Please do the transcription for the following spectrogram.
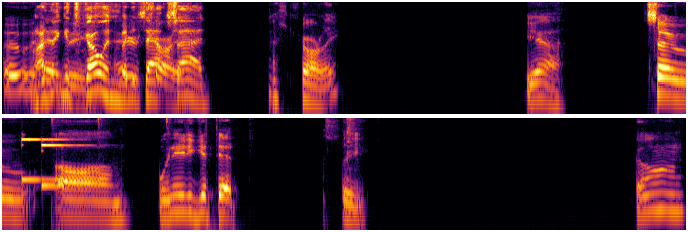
Well, I think be? it's going, There's but it's Charlie. outside. That's Charlie. Yeah. So um, we need to get that. Let's see. Going.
